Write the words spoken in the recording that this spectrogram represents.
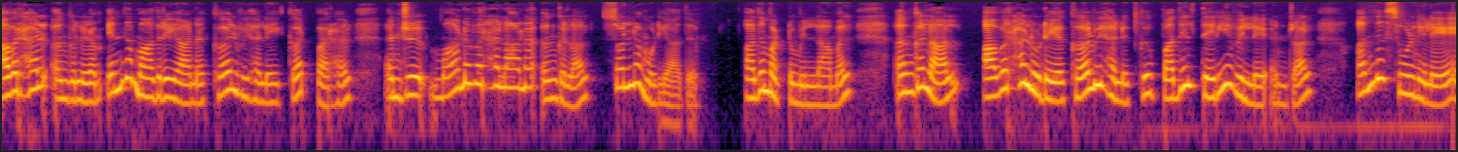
அவர்கள் எங்களிடம் எந்த மாதிரியான கேள்விகளை கேட்பார்கள்? என்று மாணவர்களான எங்களால் சொல்ல முடியாது. அது மட்டுமில்லாமல் எங்களால் அவர்களுடைய கேள்விகளுக்கு பதில் தெரியவில்லை என்றால் அந்த சூழ்நிலையை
